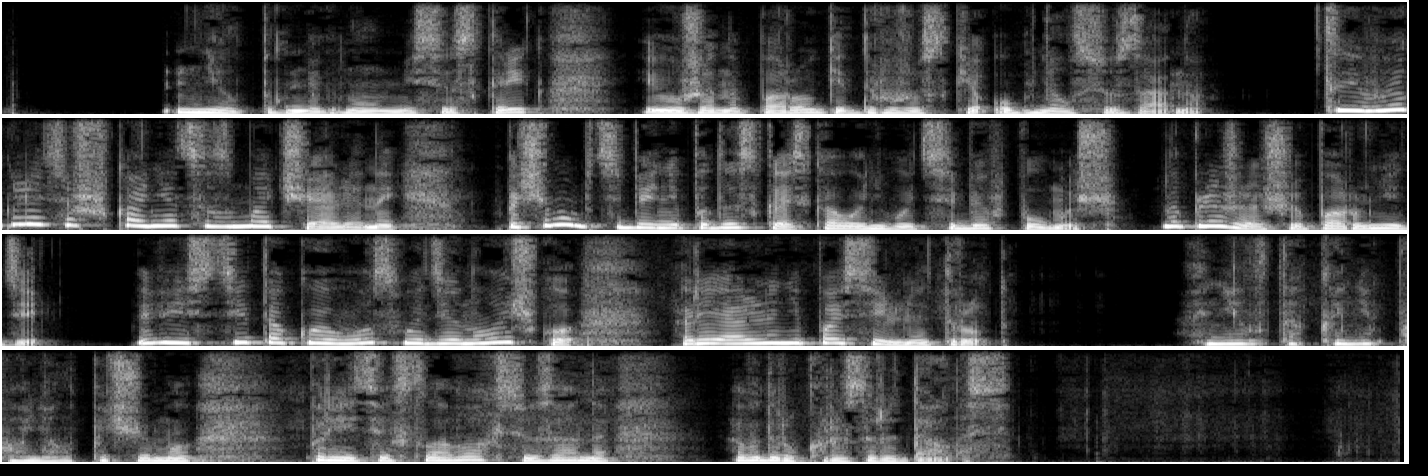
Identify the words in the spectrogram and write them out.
Нил подмигнул миссис Крик и уже на пороге дружески обнял Сюзанну. «Ты выглядишь в конец измочаленный. Почему бы тебе не подыскать кого-нибудь себе в помощь на ближайшие пару недель? Вести такой воз в одиночку — реально непосильный труд». Нил так и не понял, почему при этих словах Сюзанна вдруг разрыдалась.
